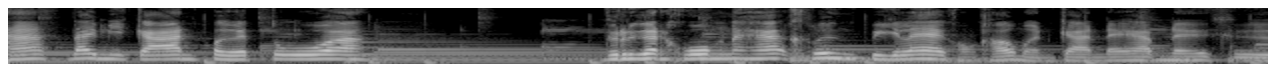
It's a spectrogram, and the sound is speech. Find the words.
ฮะ ได้มีการเปิดตัวเรือธงนะฮะ ครึ่งปีแรกของเขาเหมือนกันนะครับนั่นก็คือ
